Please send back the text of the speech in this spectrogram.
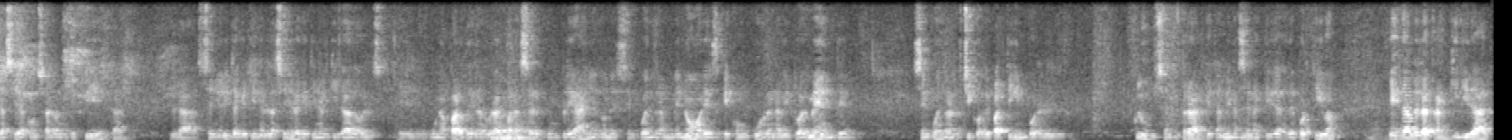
ya sea con salones de fiesta, la señorita que tiene, la señora que tiene alquilado eh, una parte de la rural para hacer cumpleaños donde se encuentran menores que concurren habitualmente, se encuentran los chicos de patín por el club central que también hacen actividades deportivas, es darle la tranquilidad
